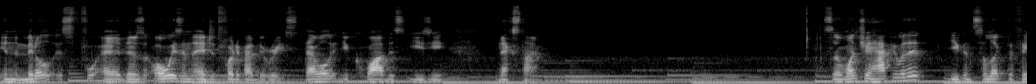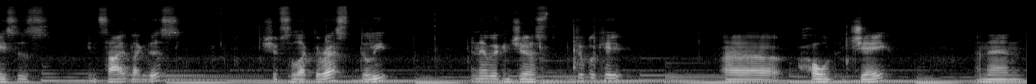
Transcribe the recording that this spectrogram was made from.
in the middle is for, uh, there's always an edge at 45 degrees. That will let you quad this easy next time. So once you're happy with it, you can select the faces inside like this. Shift select the rest, delete, and then we can just duplicate, uh, hold J, and then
